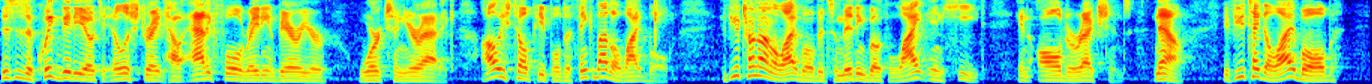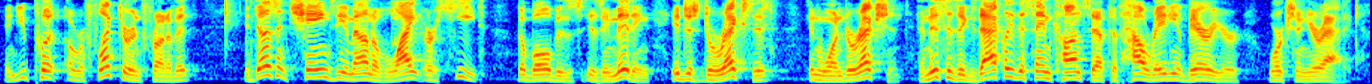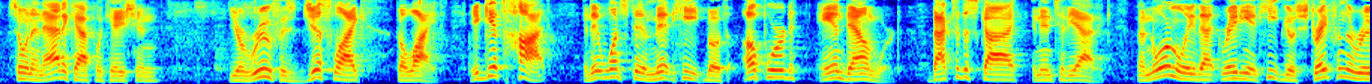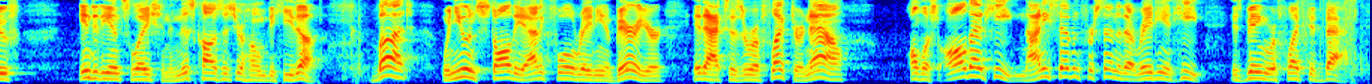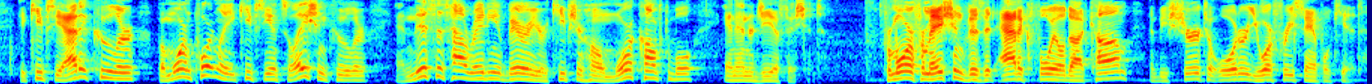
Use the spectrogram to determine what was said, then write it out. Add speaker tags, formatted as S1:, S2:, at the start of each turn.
S1: This is a quick video to illustrate how AtticFoil radiant barrier works in your attic. I always tell people to think about a light bulb. If you turn on a light bulb, it's emitting both light and heat in all directions. Now, if you take a light bulb and you put a reflector in front of it, it doesn't change the amount of light or heat the bulb is, is emitting. It just directs it in one direction. And this is exactly the same concept of how radiant barrier works in your attic. So in an attic application, your roof is just like the light. It gets hot and it wants to emit heat both upward and downward, back to the sky and into the attic. Now normally that radiant heat goes straight from the roof into the insulation and this causes your home to heat up. But when you install the AtticFoil radiant barrier, it acts as a reflector. Now, almost all that heat, 97% of that radiant heat is being reflected back. It keeps the attic cooler, but more importantly, it keeps the insulation cooler, and this is how Radiant Barrier keeps your home more comfortable and energy efficient. For more information, visit atticfoil.com and be sure to order your free sample kit.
